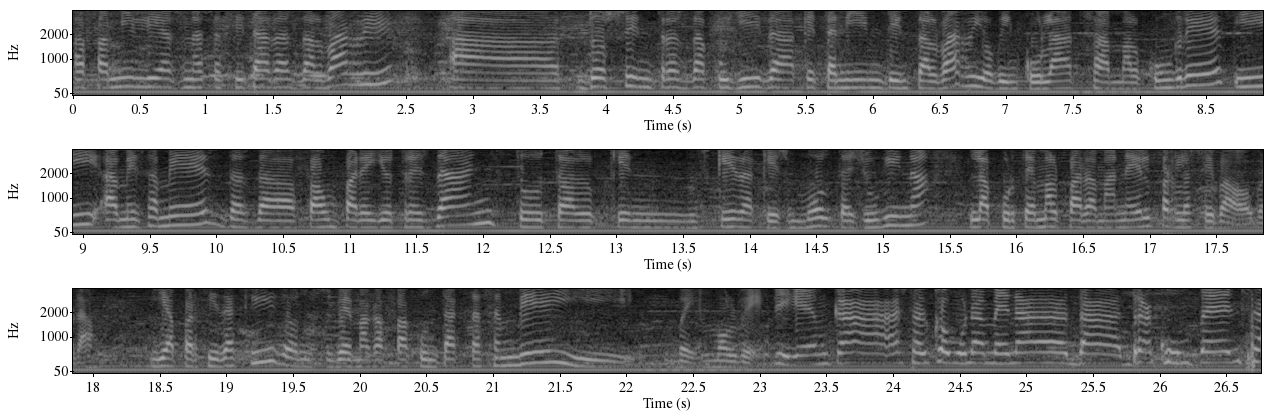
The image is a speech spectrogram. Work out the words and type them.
a famílies necessitades del barri, a dos centres d'acollida que tenim dins del barri o vinculats amb el Congrés i, a més a més, des de fa un parell o tres d'anys, tot el que ens queda, que és molta joguina, la portem al Pare Manel per la seva obra. I a partir d'aquí doncs, vam agafar contactes amb ell i bé, molt bé. Diguem que ha estat com una mena de recompensa,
